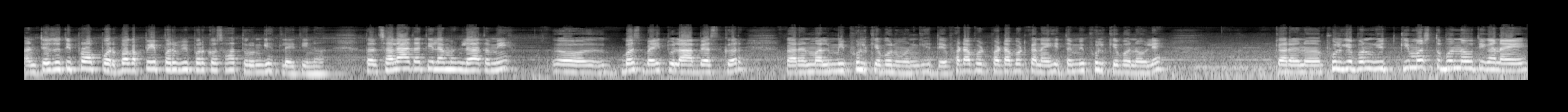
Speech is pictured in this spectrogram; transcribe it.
आणि त्याचं ती प्रॉपर बघा पेपर बिपर कसं हातरून घेतलंय तिनं. तर चला आता तिला म्हटलं आता मी बस बाई तुला अभ्यास कर. कारण मला मी फुलके बनवून घेते. फटाफट फटाफट का नाही हे तर मी फुलके बनवले. कारण फुलके पण इतकी मस्त बनवती का नाही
